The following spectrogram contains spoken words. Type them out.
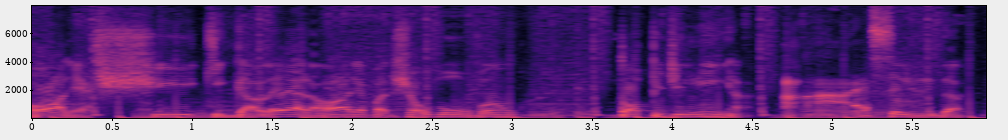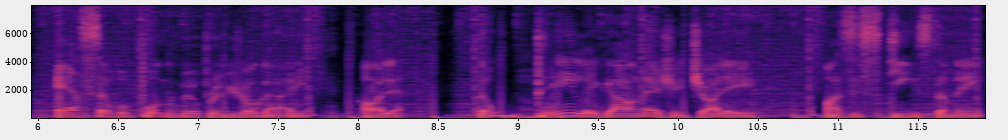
Olha, chique, galera. Olha para deixar o Volvão top de linha. Ah, essa é linda. Essa eu vou pôr no meu para me jogar, hein? Olha, tão bem legal, né, gente? Olha aí. Umas skins também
